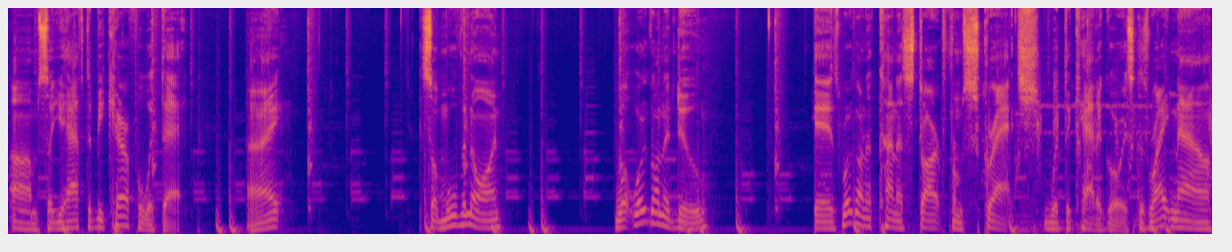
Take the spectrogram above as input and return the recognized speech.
Um, so you have to be careful with that. All right. So moving on, what we're going to do is we're going to kind of start from scratch with the categories because right now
